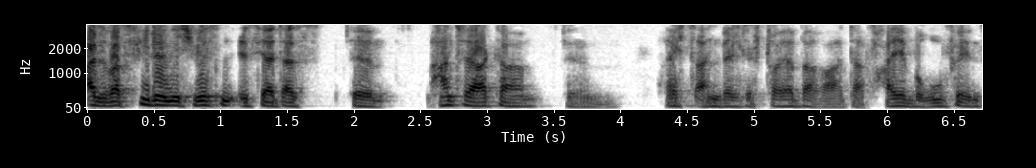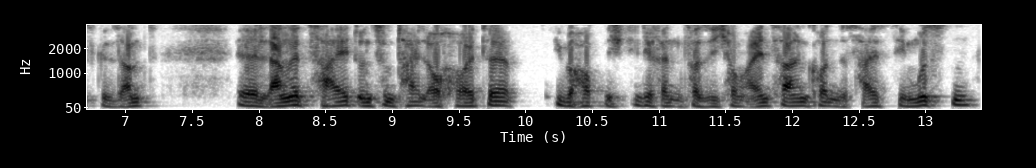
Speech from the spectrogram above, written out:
Also was viele nicht wissen, ist ja, dass äh, Handwerker, äh, Rechtsanwälte, Steuerberater, freie Berufe insgesamt äh, lange Zeit und zum Teil auch heute überhaupt nicht in die Rentenversicherung einzahlen konnten. Das heißt, sie mussten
